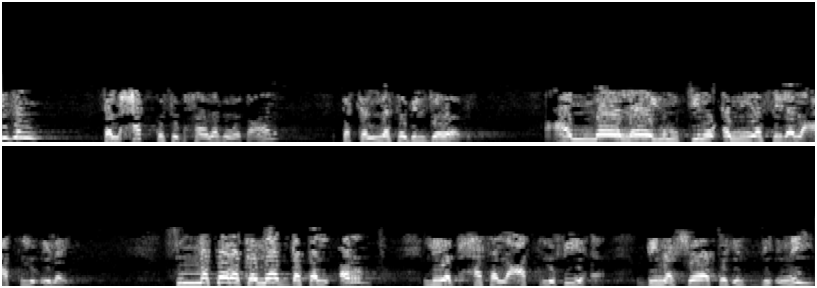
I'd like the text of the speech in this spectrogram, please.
إذا فالحق سبحانه وتعالى تكلف بالجواب. عما لا يمكن أن يصل العقل إليه. ثم ترك مادة الأرض ليبحث العقل فيها بنشاطه الذهني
